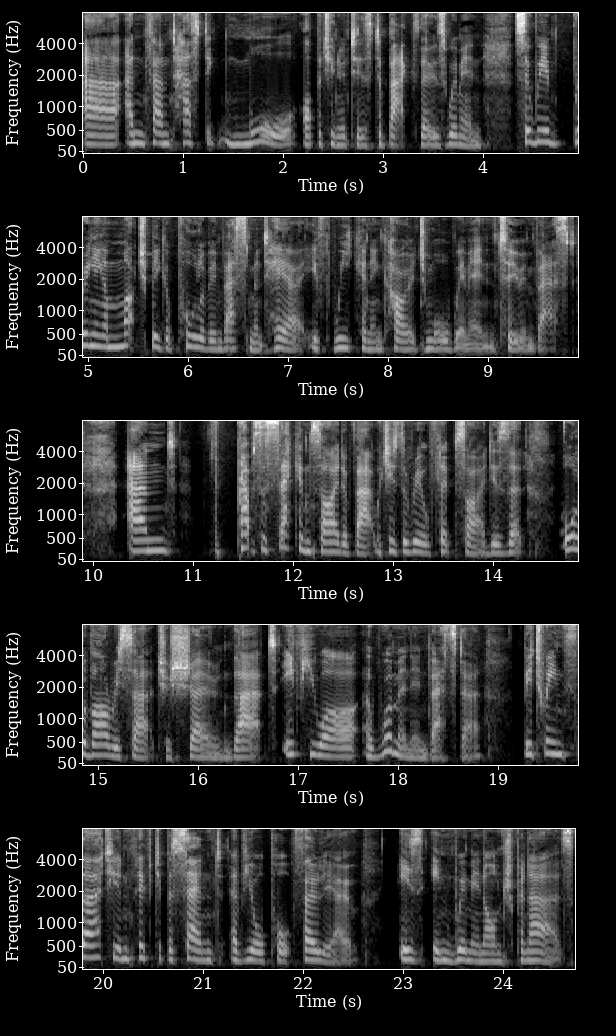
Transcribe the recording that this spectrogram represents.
uh, and fantastic more opportunities to back those women. So we're bringing a much bigger pool of investment here if we can encourage more women to invest. And perhaps the second side of that, which is the real flip side, is that all of our research has shown that if you are a woman investor, between 30 and 50% of your portfolio is in women entrepreneurs.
